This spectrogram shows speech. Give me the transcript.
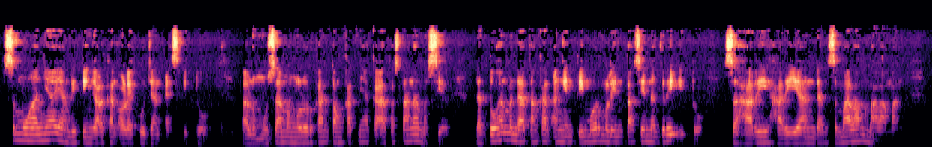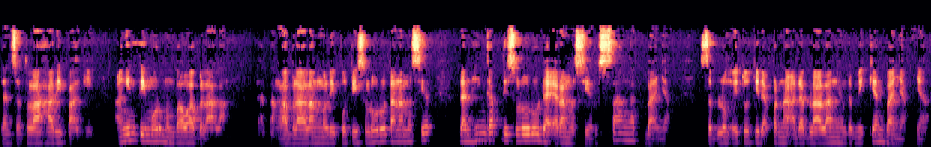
semuanya yang ditinggalkan oleh hujan es itu. Lalu Musa mengulurkan tongkatnya ke atas tanah Mesir, dan Tuhan mendatangkan angin timur melintasi negeri itu, sehari harian dan semalam malaman. Dan setelah hari pagi, angin timur membawa belalang. Datanglah belalang meliputi seluruh tanah Mesir dan hinggap di seluruh daerah Mesir sangat banyak. Sebelum itu tidak pernah ada belalang yang demikian banyaknya,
